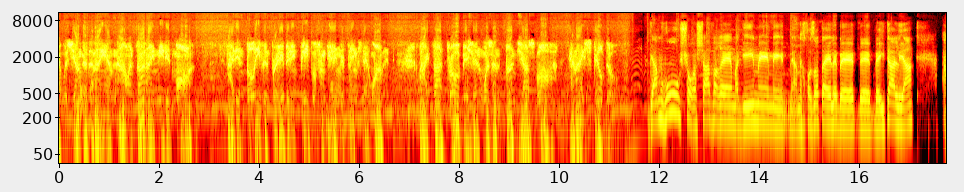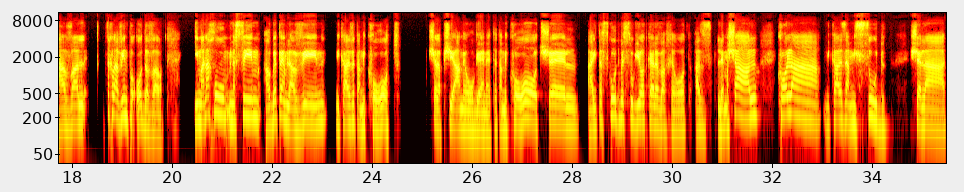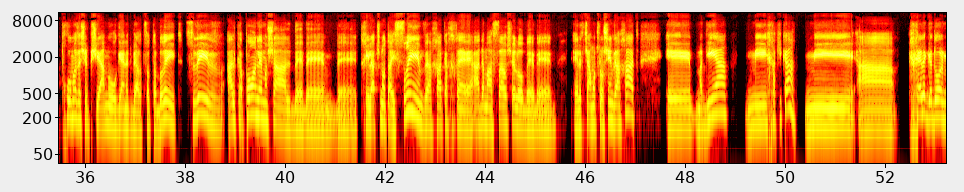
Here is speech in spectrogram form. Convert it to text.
I was younger than I am now and thought I needed more. I didn't believe in prohibiting people from getting the things they wanted. I thought prohibition was an unjust law, and I still do. גם הוא, שורשיו הרי מגיעים מהמחוזות האלה באיטליה, אבל צריך להבין פה עוד דבר. אם אנחנו מנסים הרבה פעמים להבין, נקרא לזה את המקורות של הפשיעה המאורגנת, את המקורות של ההתעסקות בסוגיות כאלה ואחרות. אז למשל, כל ה... נקרא לזה המיסוד של התחום הזה של פשיעה מאורגנת בארצות הברית, סביב אל קפון למשל, בתחילת שנות ה-20, ואחר כך אה, עד המאסר שלו ב-1931, אה, מגיע מחקיקה, חלק גדול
